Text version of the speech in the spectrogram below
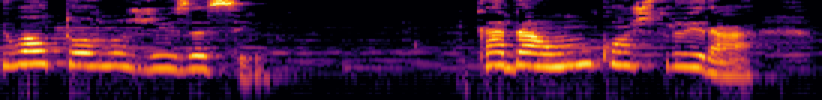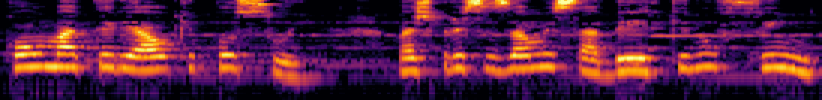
E o autor nos diz assim: Cada um construirá com o material que possui, mas precisamos saber que no fim,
